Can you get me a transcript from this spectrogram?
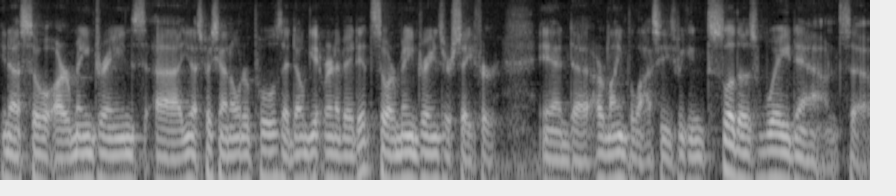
You know, so our main drains, uh, you know, especially on older pools that don't get renovated, so our main drains are safer, and uh, our line velocities we can slow those way down. So.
